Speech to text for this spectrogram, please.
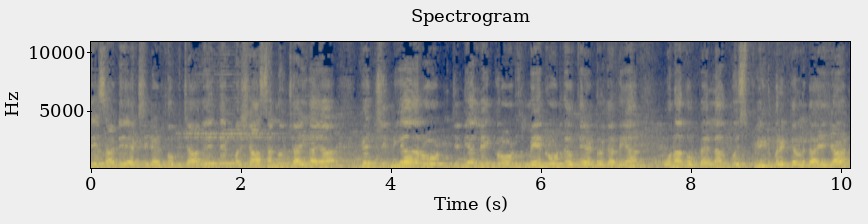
ਇਹ ਸਾਡੇ ਐਕਸੀਡੈਂਟ ਤੋਂ ਬਚਾਵੇ ਤੇ ਪ੍ਰਸ਼ਾਸਨ ਨੂੰ ਚਾਹੀਦਾ ਆ ਕਿ ਜਿੰਨੀਆਂ ਰੋਡ ਜਿੰਨੀਆਂ ਲਿੰਕ ਰੋਡਸ ਮੇਨ ਰੋਡ ਦੇ ਉੱਤੇ ਐਂਟਰ ਕਰਦੀਆਂ ਉਹਨਾਂ ਤੋਂ ਪਹਿਲਾਂ ਕੋਈ ਸਪੀਡ ਬ੍ਰੇਕਰ ਲਗਾਏ ਜਾਣ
